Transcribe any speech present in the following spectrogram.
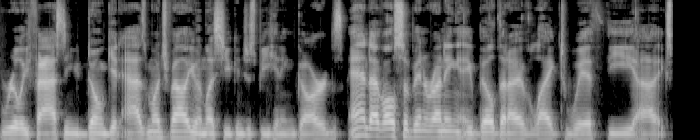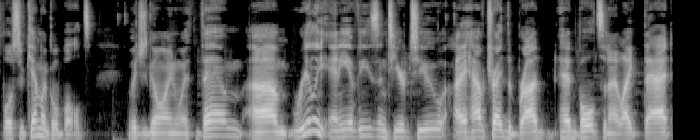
really fast and you don't get as much value unless you can just be hitting guards. And I've also been running a build that I've liked with the uh, explosive chemical bolts which is going with them. Um, really, any of these in tier 2. I have tried the broadhead bolts and I like that.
